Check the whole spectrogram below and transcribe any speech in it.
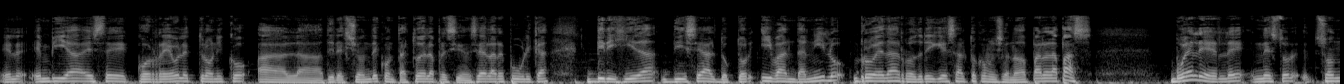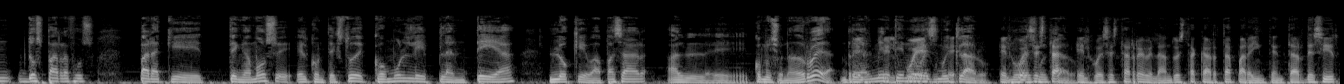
Él envía ese correo electrónico a la dirección de contacto de la Presidencia de la República, dirigida, dice, al doctor Iván Danilo Rueda Rodríguez, alto comisionado para la paz. Voy a leerle, Néstor, son dos párrafos para que tengamos eh, el contexto de cómo le plantea lo que va a pasar al eh, comisionado Rueda. Realmente no es muy claro. El, juez está, el juez está revelando esta carta para intentar decir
